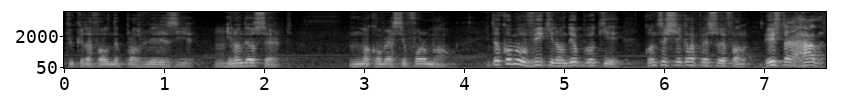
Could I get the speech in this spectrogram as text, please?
que o que tá falando é próximo de heresia e não deu certo, numa conversa informal. Então como eu vi que não deu, porque quando você chega pra pessoa e fala, isso tá errado,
